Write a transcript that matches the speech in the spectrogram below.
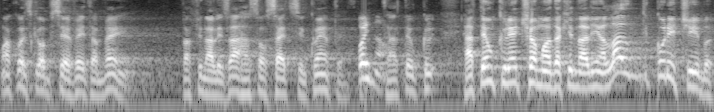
Uma coisa que eu observei também, para finalizar, ração 7,50. Pois não. Já tem, um, já tem um cliente chamando aqui na linha, lá de Curitiba.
